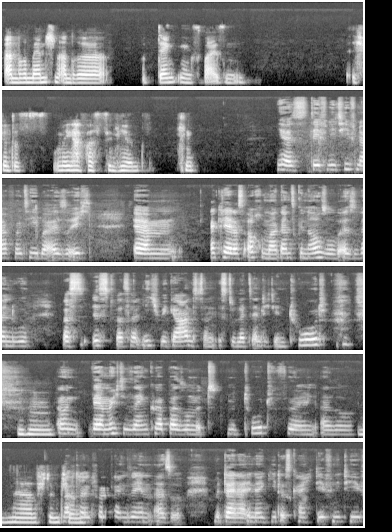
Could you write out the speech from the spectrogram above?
andere Menschen, andere Denkensweisen. Ich finde das mega faszinierend. Ja, es ist definitiv nachvollziehbar. Also ich ähm, erkläre das auch immer ganz genauso. Also wenn du was isst, was halt nicht vegan ist, dann isst du letztendlich den Tod. Mhm. Und wer möchte seinen Körper so mit, mit Tod füllen? Also ja, das stimmt macht schon. halt voll keinen Sinn. Also mit deiner Energie, das kann ich definitiv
